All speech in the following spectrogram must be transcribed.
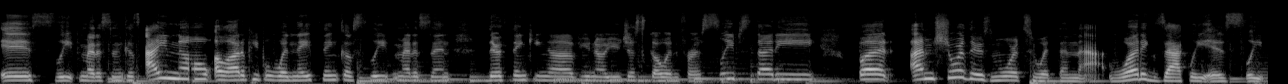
is sleep medicine? Because I know a lot of people, when they think of sleep medicine, they're thinking of, you know, you just go in for a sleep study, but I'm sure there's more to it than that. What exactly is sleep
